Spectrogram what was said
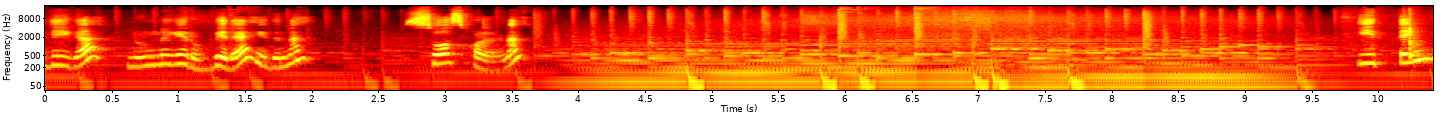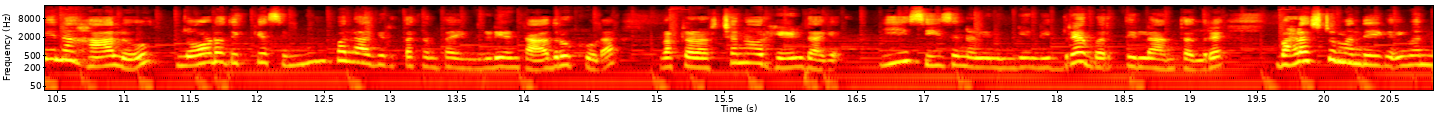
ಇದೀಗ ನುಣ್ಣಗೆ ರುಬ್ಬಿದೆ. ಇದನ್ನ ಸೋಸ್ಕೊಳ್ಳೋಣ. ಈ ತೆಂಗಿನ ಹಾಲು ನೋಡೋದಕ್ಕೆ ಸಿಂಪಲ್ ಆಗಿರ್ತಕ್ಕಂಥ ಇಂಗ್ರೀಡಿಯೆಂಟ್ ಆದರೂ ಕೂಡ ಡಾಕ್ಟರ್ ಅರ್ಚನಾ ಅವ್ರು ಹೇಳಿದಾಗೆ ಈ ಸೀಸನಲ್ಲಿ ನಿಮಗೆ ನಿದ್ರೆ ಬರ್ತಿಲ್ಲ ಅಂತಂದರೆ ಬಹಳಷ್ಟು ಮಂದಿ ಈಗ ಇವನ್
